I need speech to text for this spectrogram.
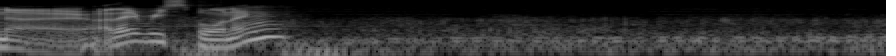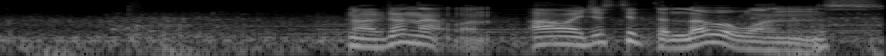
No. Are they respawning? No, I've done that one. Oh, I just did the lower ones.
